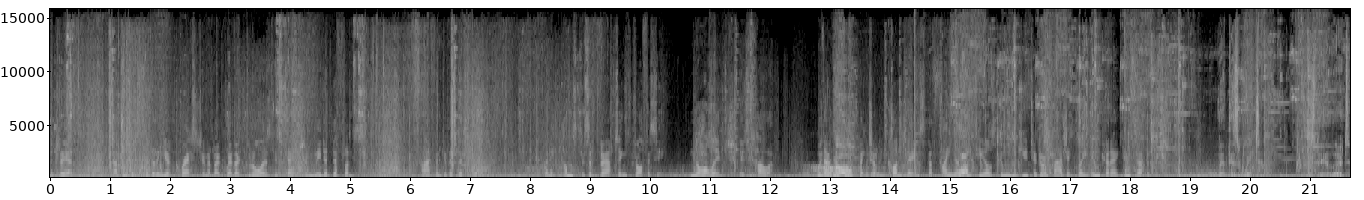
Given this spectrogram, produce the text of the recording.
Atreus, I've been considering your question about whether Groa's deception made a difference. I think of it this way. When it comes to subverting prophecy, knowledge is power. Without the full picture and context, the finer details can lead you to tragically incorrect interpretations. Let this wait. Stay alert.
